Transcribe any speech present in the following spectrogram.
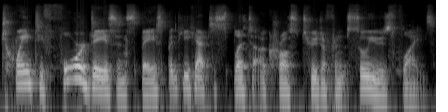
24 days in space, but he had to split it across two different Soyuz flights.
